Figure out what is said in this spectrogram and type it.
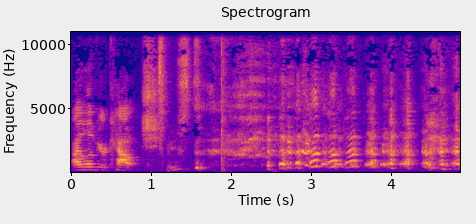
I love your couch.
